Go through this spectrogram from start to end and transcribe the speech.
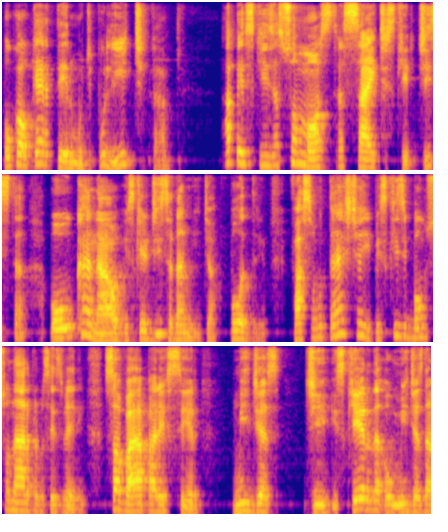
ou qualquer termo de política, a pesquisa só mostra site esquerdista ou canal esquerdista da mídia podre. Façam o teste aí, pesquise Bolsonaro para vocês verem. Só vai aparecer mídias de esquerda ou mídias da,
